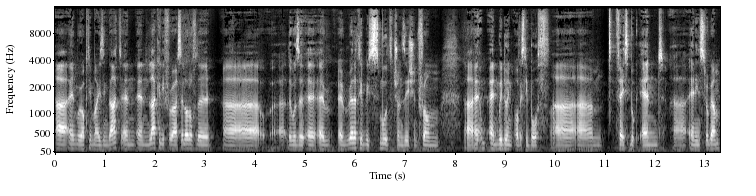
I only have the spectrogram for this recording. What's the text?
uh, and we're optimizing that. And and luckily for us, a lot of the uh, uh, there was a, a, a relatively smooth transition from, uh, and, and we're doing obviously both uh, um, Facebook and uh, and Instagram.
